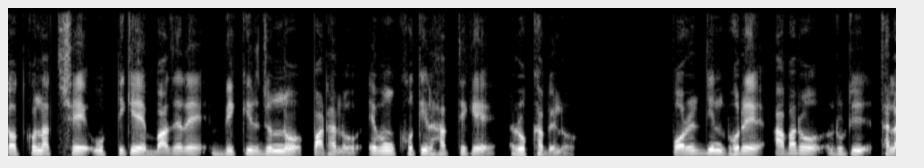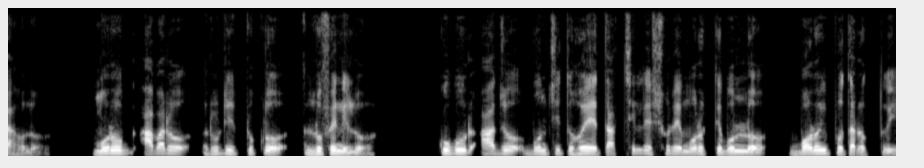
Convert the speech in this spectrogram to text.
তৎক্ষণাৎ সে উটটিকে বাজারে বিক্রির জন্য পাঠালো এবং ক্ষতির হাত থেকে রক্ষা পেল। পরের দিন ভোরে আবারও রুটি ফেলা হলো। মোরগ আবারও রুটির টুকরো লুফে নিল। কুকুর আজও বঞ্চিত হয়ে তাচ্ছিল্যের সুরে মোরগকে বলল, বড়ই প্রতারক তুই।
